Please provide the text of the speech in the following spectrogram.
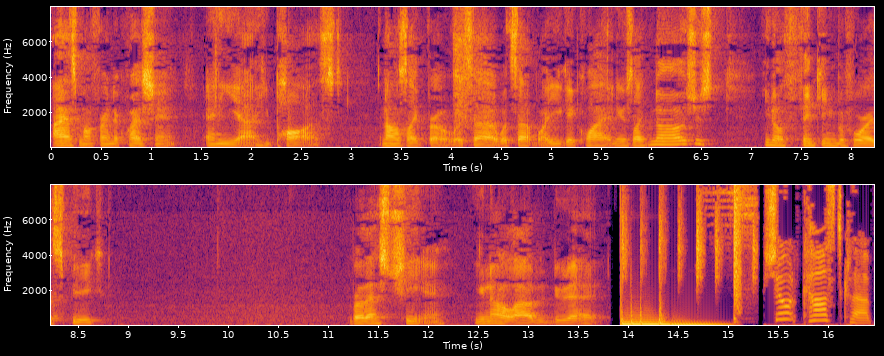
I asked my friend a question and he uh, he paused and I was like, "Bro, what's uh what's up? Why you get quiet?" And he was like, "No, I was just you know thinking before I speak." Bro, that's cheating. You're not allowed to do that. Short Cast Club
